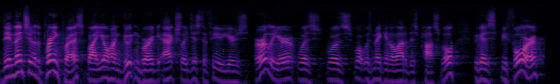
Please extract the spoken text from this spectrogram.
the invention of the printing press by Johann Gutenberg, actually just a few years earlier, was, was what was making a lot of this possible because before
